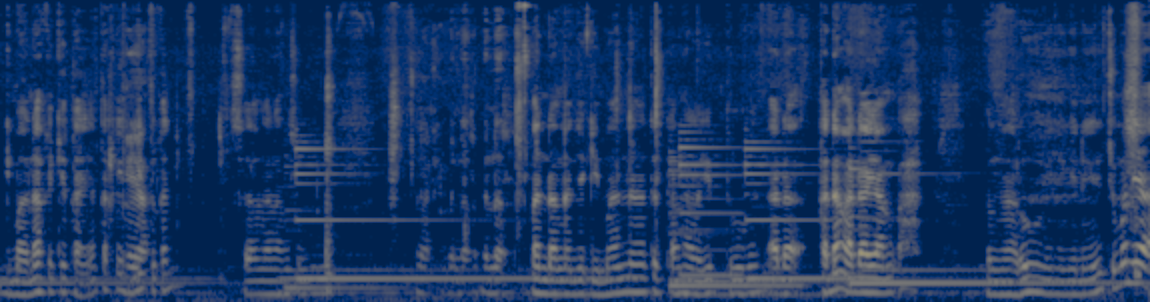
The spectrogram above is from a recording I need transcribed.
gimana ke kitanya tapi Iya. gitu kan. Secara langsung. Nah, bener bener pandangannya gimana tentang hal itu kan. Ada kadang ada yang ah pengaruh gini gini. cuman ya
